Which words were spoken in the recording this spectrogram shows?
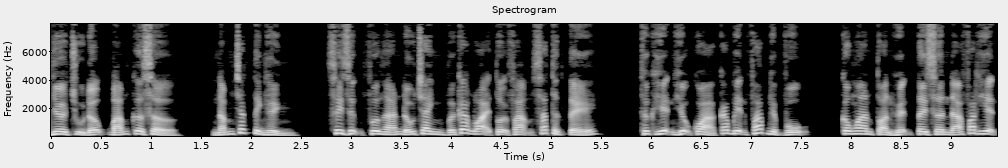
Nhờ chủ động bám cơ sở, nắm chắc tình hình, xây dựng phương án đấu tranh với các loại tội phạm sát thực tế, thực hiện hiệu quả các biện pháp nghiệp vụ, Công an toàn huyện Tây Sơn đã phát hiện,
